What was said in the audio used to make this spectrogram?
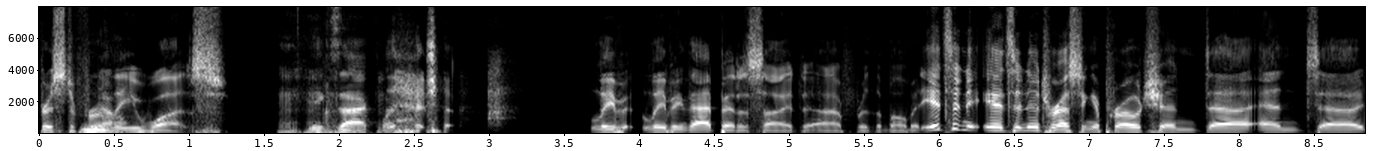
Christopher No. Lee was. Exactly. Leave, leaving that bit aside uh, for the moment, it's an it's an interesting approach, and uh, and uh,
